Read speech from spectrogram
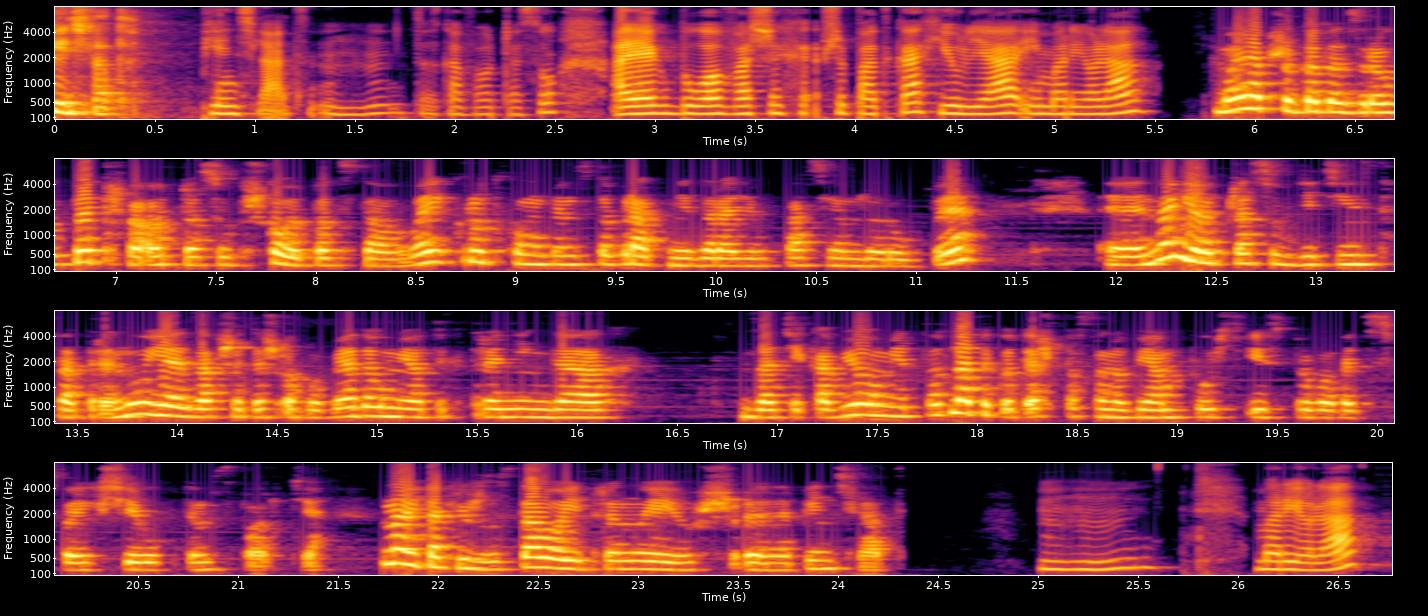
Pięć lat. Pięć lat, mhm, to kawał czasu. A jak było w Waszych przypadkach, Julia i Mariola? Moja przygoda z rugby trwa od czasów szkoły podstawowej, krótko mówiąc to brat mnie zaraził pasją do rugby. E, no i od czasów dzieciństwa trenuję, zawsze też opowiadał mi o tych treningach, zaciekawiło mnie to, dlatego też postanowiłam pójść i spróbować swoich sił w tym sporcie. No i tak już zostało i trenuję już 5 e, lat. Mhm. Mariola?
